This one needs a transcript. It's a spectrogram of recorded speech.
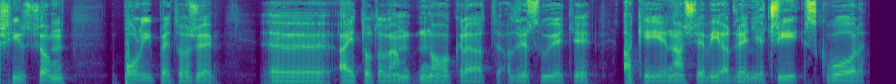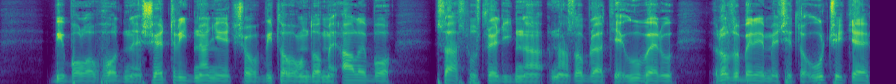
širšom poli, pretože e, aj toto nám mnohokrát adresujete, aké je naše vyjadrenie. Či skôr by bolo vhodné šetriť na niečo v bytovom dome, alebo sa sústrediť na, na zobratie úveru. Rozoberieme si to určite. E,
